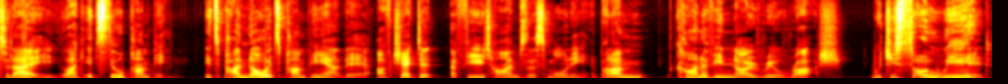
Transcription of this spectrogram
today, like, it's still pumping. It's I know it's pumping out there. I've checked it a few times this morning, but I'm kind of in no real rush, which is so weird.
